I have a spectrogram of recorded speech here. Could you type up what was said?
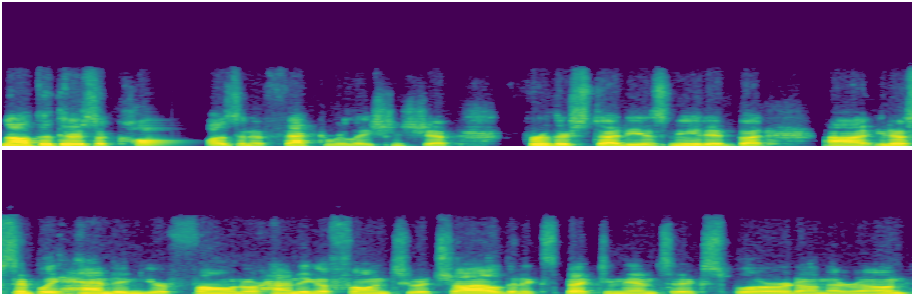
not that there's a cause and effect relationship. Further study is needed, but uh, you know, simply handing your phone or handing a phone to a child and expecting them to explore it on their own.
